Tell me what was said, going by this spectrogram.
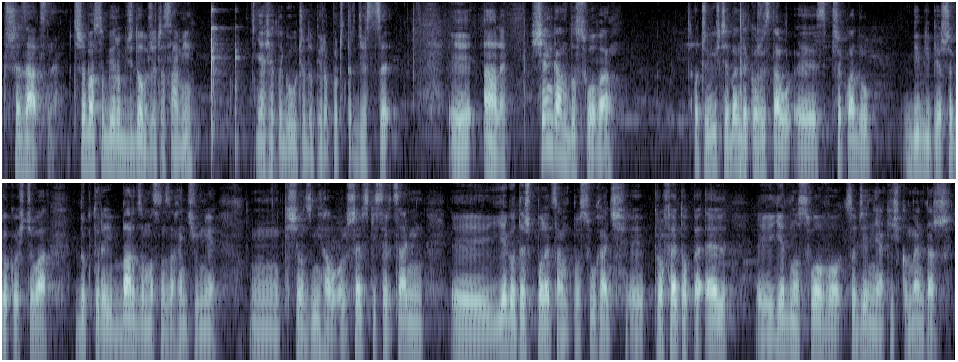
Przezacne. Trzeba sobie robić dobrze czasami. Ja się tego uczę dopiero po 40. Y, Ale sięgam do słowa. Oczywiście będę korzystał y, z przekładu Biblii pierwszego Kościoła, do której bardzo mocno zachęcił mnie mm, ksiądz Michał Olszewski, sercanin. Y, Jego też polecam posłuchać. Y, Profeto.pl, jedno słowo, codziennie jakiś komentarz.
